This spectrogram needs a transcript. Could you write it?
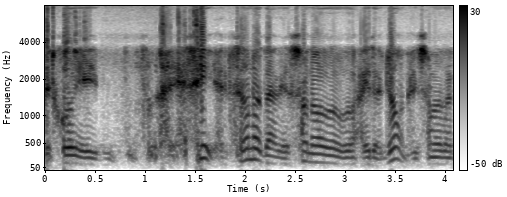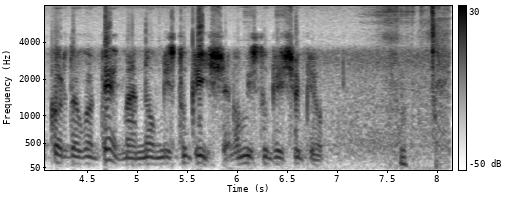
Per cui eh, sì, sono, sono, hai ragione, sono d'accordo con te, ma non mi stupisce, non mi stupisce più.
